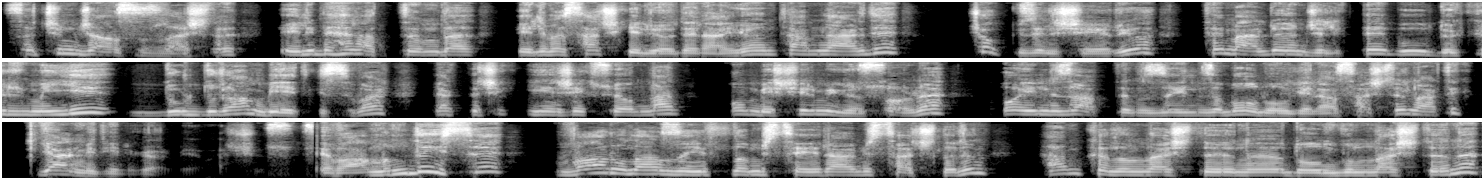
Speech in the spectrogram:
saçım cansızlaştı. Elimi her attığımda elime saç geliyor denen yöntemlerde çok güzel işe yarıyor. Temelde öncelikle bu dökülmeyi durduran bir etkisi var. Yaklaşık enjeksiyondan 15-20 gün sonra o elinize attığınızda elinize bol bol gelen saçların artık gelmediğini görmeye başlıyorsunuz. Devamında ise var olan zayıflamış, seyrelmiş saçların hem kalınlaştığını, dolgunlaştığını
